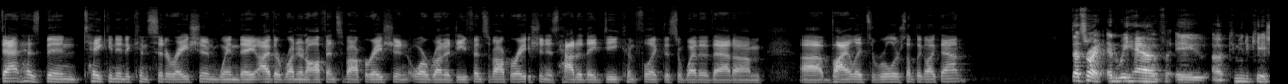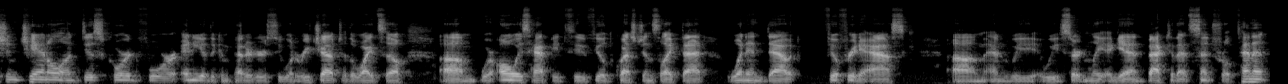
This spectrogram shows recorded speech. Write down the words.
that has been taken into consideration when they either run an offensive operation or run a defensive operation. Is how do they deconflict as to whether that um, uh, violates a rule or something like that? That's right. And we have a, a, communication channel on Discord for any of the competitors who want to reach out to the White Cell. Um, we're always happy to field questions like that. When in doubt, feel free to ask. Um, and we, we certainly, again, back to that central tenant.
